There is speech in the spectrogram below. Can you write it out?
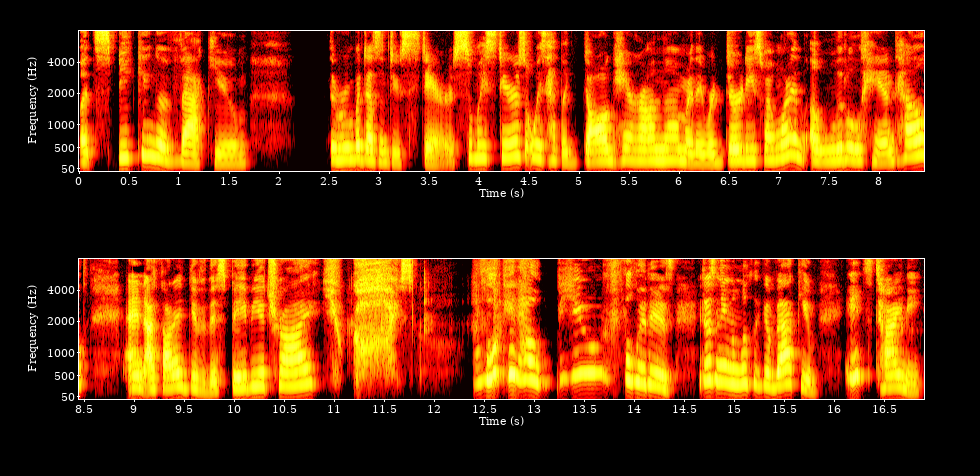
But speaking of vacuum, the Roomba doesn't do stairs. So my stairs always had like dog hair on them or they were dirty. So I wanted a little handheld and I thought I'd give this baby a try. You guys, look at how beautiful it is. It doesn't even look like a vacuum. It's tiny.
